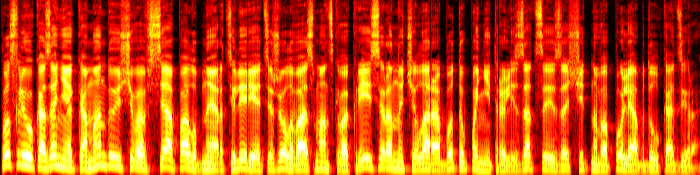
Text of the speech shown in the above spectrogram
После указания командующего вся палубная артиллерия тяжелого османского крейсера начала работу по нейтрализации защитного поля Абдул-Кадира.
